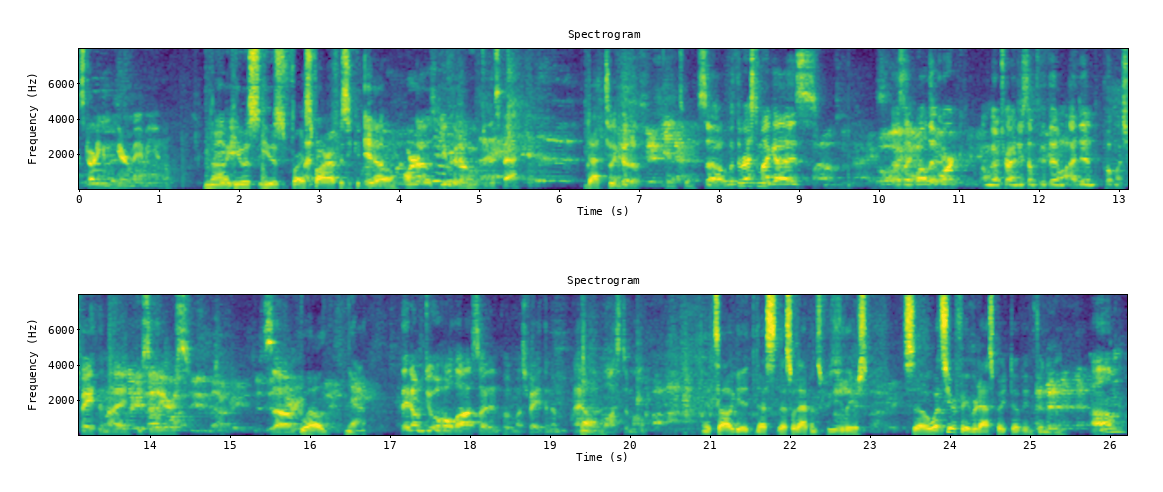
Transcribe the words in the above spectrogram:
Starting him here, maybe you know, No, he was he was far, as far up as he could Yeah. go. or I was you could have moved moved this back. That too. I could have. That too. So with the rest of my guys, I was like, well, the orc, I'm gonna try and do something with them. I didn't put much faith in my fusiliers, so Well, yeah, they don't do a whole lot. So I didn't put much faith in them and No. lost them all. it's all good. That's that's what happens for Fusiliers. So, what's your favorite aspect of Infinity? Um,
